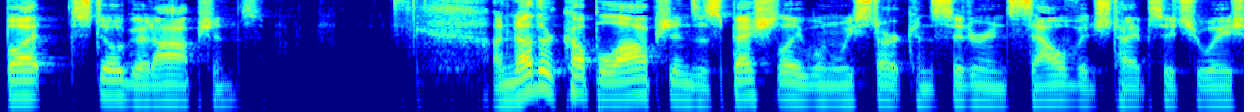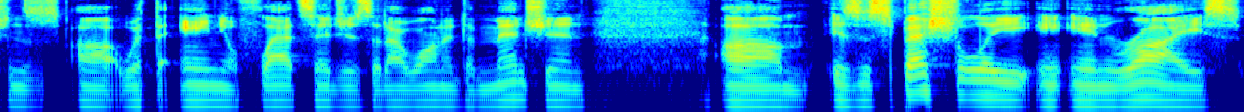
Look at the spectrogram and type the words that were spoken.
but still good options. Another couple options, especially when we start considering salvage type situations uh, with the annual flat sedges that I wanted to mention, um, is especially in, in rice.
